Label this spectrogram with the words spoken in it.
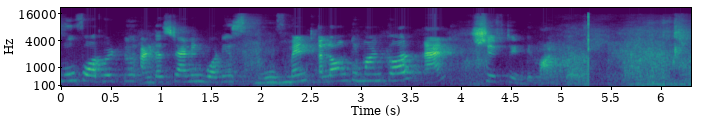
Forward to understanding what is movement along demand curve and shift in demand curve.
